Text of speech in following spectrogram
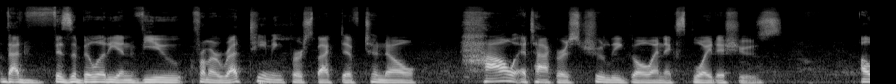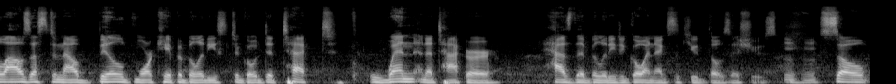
that visibility and view from a red teaming perspective to know how attackers truly go and exploit issues allows us to now build more capabilities to go detect when an attacker has the ability to go and execute those issues. Mm-hmm. So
